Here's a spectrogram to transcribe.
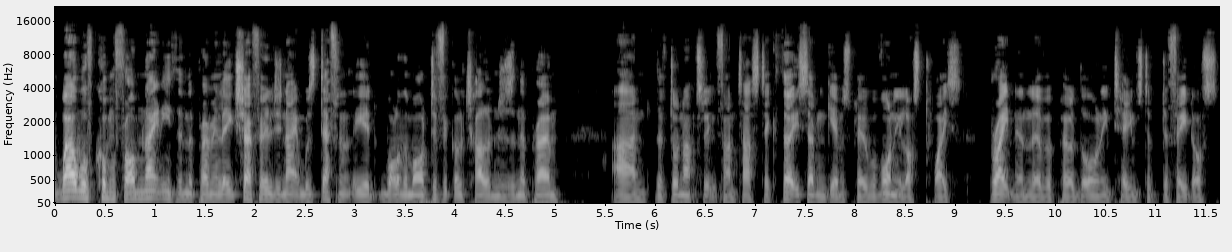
where we've come from, 19th in the Premier League, Sheffield United was definitely one of the more difficult challenges in the Prem and they've done absolutely fantastic. 37 games played. We've only lost twice. Brighton and Liverpool, the only teams to defeat us.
